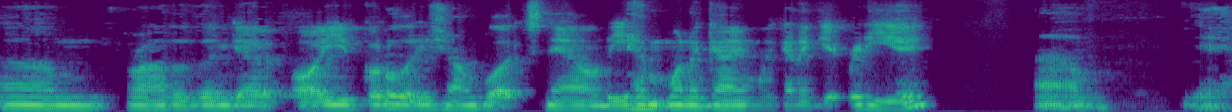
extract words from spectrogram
um, rather than go, oh, you've got all these young blokes now you haven't won a game, we're going to get rid of you. Um, yeah.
